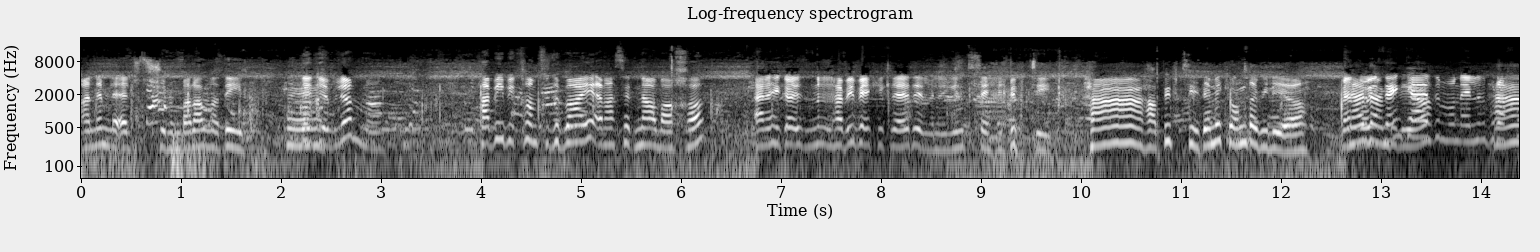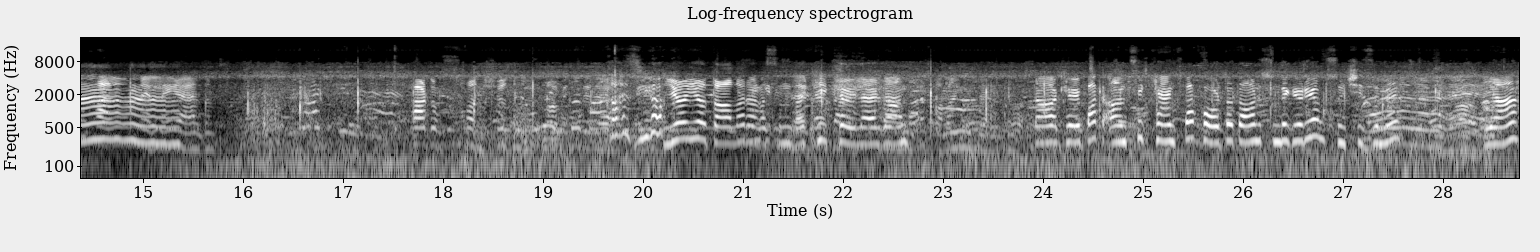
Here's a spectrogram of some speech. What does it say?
Annemle el tutuşurum, Baran'la değil. Ne diyor biliyor musun? Habibi come to Dubai and I said ne alaka? And he goes, no, Habibi erkeklere de evlenir. You say Habibti. Ha, Habibti. Demek ki onu da biliyor. Ben o Nereden yüzden biliyor? geldim, onun elini bıraktım, Ha. Farhan'ın eline geldim. Pardon, siz konuşuyordunuz muhabbetleri. Yo yo dağlar arasındaki köylerden. Falan güzel. Dağ köy. Bak antik kent bak orada dağın üstünde görüyor musun çizimi? Ya.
